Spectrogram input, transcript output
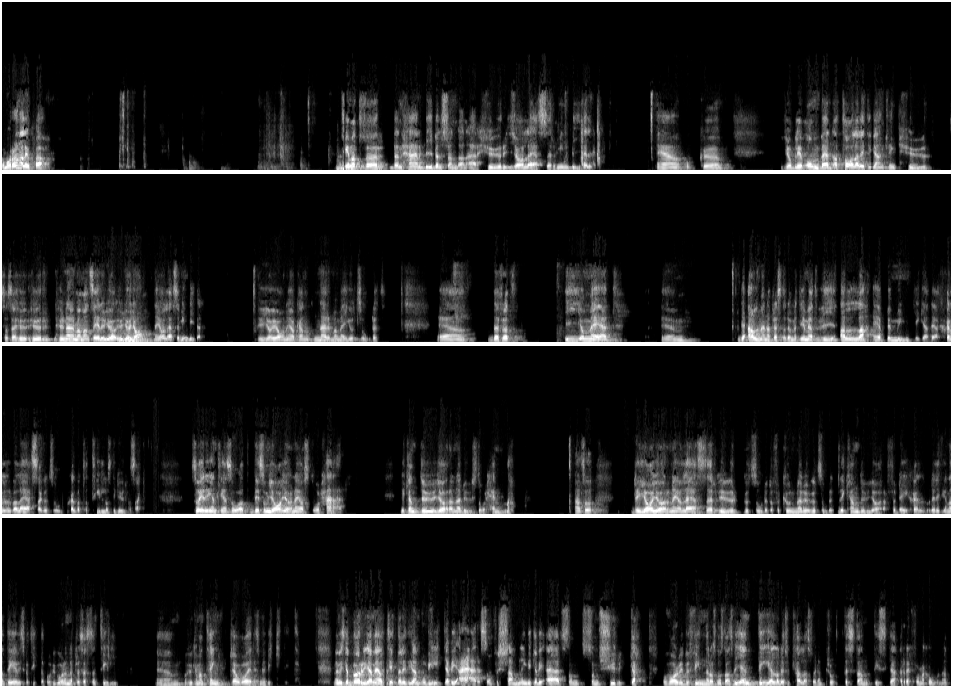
God morgon allihopa! Temat för den här bibelsöndagen är hur jag läser min bibel. Eh, och, eh, jag blev ombedd att tala lite grann kring hur, så att säga, hur, hur, hur närmar man sig, eller hur gör, hur gör jag när jag läser min bibel? Hur gör jag när jag kan närma mig Guds ordet? Eh, därför att i och med eh, det allmänna prästadömet, i och med att vi alla är bemyndigade att själva läsa Guds ord, själva ta till oss det Gud har sagt, så är det egentligen så att det som jag gör när jag står här, det kan du göra när du står hemma. Alltså, det jag gör när jag läser ur Gudsordet och förkunnar ur Gudsordet, det kan du göra för dig själv. Och det är lite grann det vi ska titta på. Hur går den där processen till? Ehm, och hur kan man tänka och vad är det som är viktigt? Men vi ska börja med att titta lite grann på vilka vi är som församling, vilka vi är som, som kyrka och var vi befinner oss någonstans. Vi är en del av det som kallas för den protestantiska reformationen.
